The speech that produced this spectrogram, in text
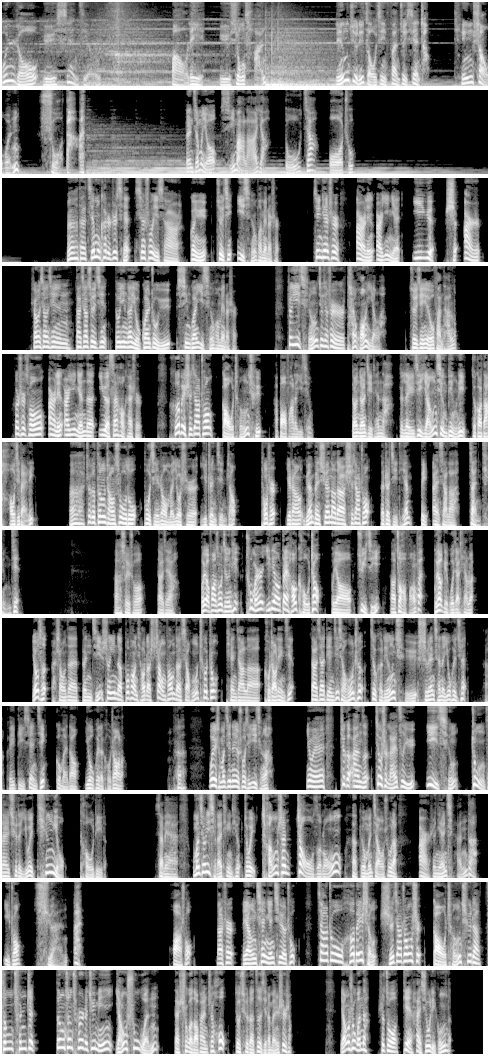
温柔与陷阱，暴力与凶残，零距离走进犯罪现场，听上文说大案。本节目由喜马拉雅独家播出。嗯，在节目开始之前，先说一下关于最近疫情方面的事儿。今天是二零二一年一月十二日，上相信大家最近都应该有关注于新冠疫情方面的事儿。这疫情就像是弹簧一样啊，最近又有反弹了。说是从二零二一年的一月三号开始，河北石家庄藁城区还爆发了疫情，短短几天呐，这累计阳性病例就高达好几百例。啊，这个增长速度不仅让我们又是一阵紧张，同时也让原本喧闹的石家庄在这几天被按下了暂停键。啊，所以说大家呀，不要放松警惕，出门一定要戴好口罩，不要聚集啊，做好防范，不要给国家添乱。由此，上文在本集声音的播放条的上方的小红车中添加了口罩链接，大家点击小红车就可领取十元钱的优惠券。啊，可以抵现金购买到优惠的口罩了。为什么今天又说起疫情啊？因为这个案子就是来自于疫情重灾区的一位听友投递的。下面我们就一起来听一听这位常山赵子龙啊给我们讲述的二十年前的一桩悬案。话说，那是两千年七月初。家住河北省石家庄市藁城区的曾村镇，曾村村的居民杨书文，在吃过早饭之后，就去了自己的门市上。杨书文呢是做电焊修理工的，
